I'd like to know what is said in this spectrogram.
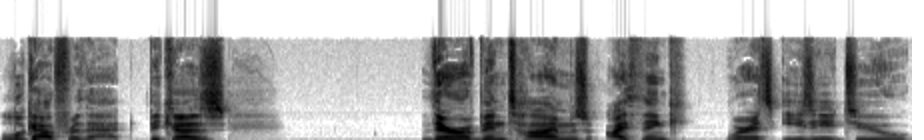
look out for that because there have been times I think where it's easy to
